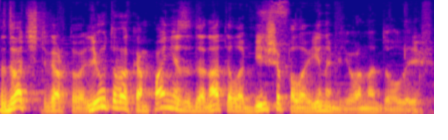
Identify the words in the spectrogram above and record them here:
З 24 лютого компанія задонатила більше половини мільйона доларів.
